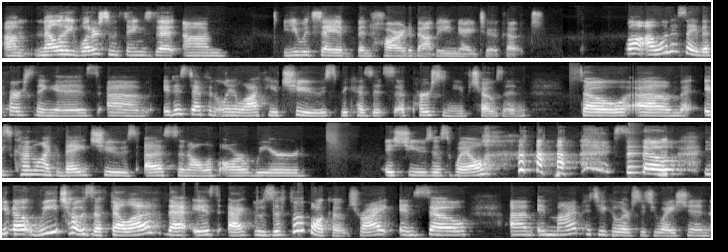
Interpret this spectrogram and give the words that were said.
um, melody what are some things that um, you would say have been hard about being married to a coach well, I want to say the first thing is um, it is definitely a life you choose because it's a person you've chosen. So um, it's kind of like they choose us and all of our weird issues as well. so, you know, we chose a fella that is act was a football coach, right? And so um, in my particular situation,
